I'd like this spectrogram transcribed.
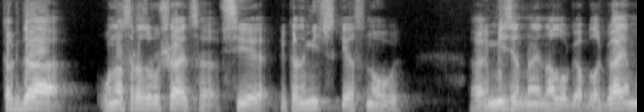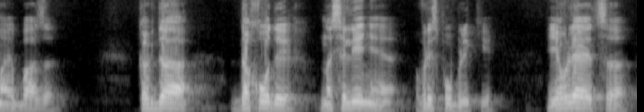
Когда у нас разрушаются все экономические основы, мизерная налогооблагаемая база, когда доходы населения в республике являются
